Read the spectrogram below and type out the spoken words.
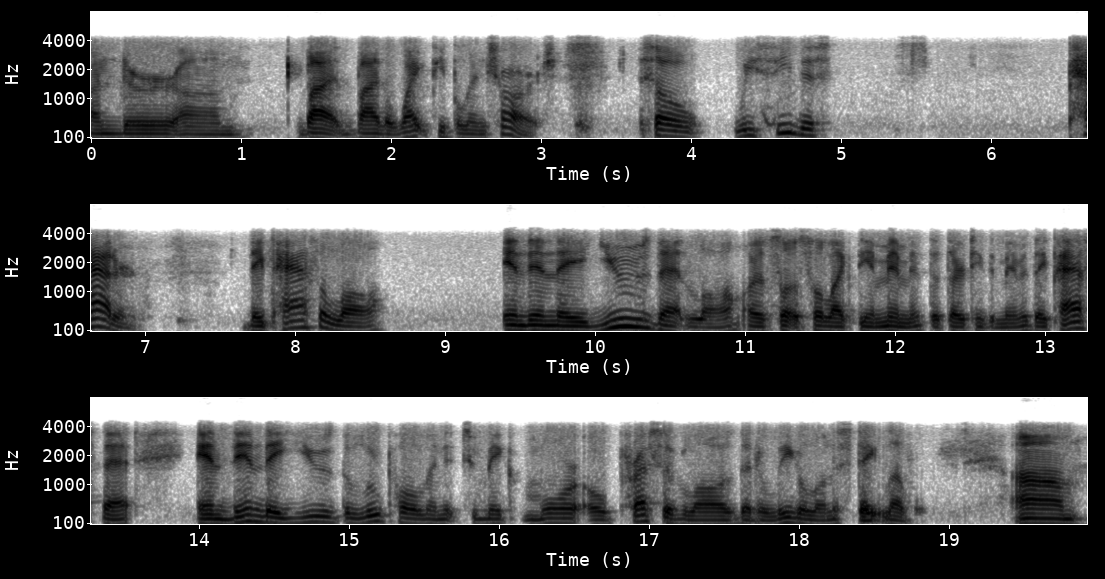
under um, by by the white people in charge. So we see this pattern. They pass a law, and then they use that law, or so so like the amendment, the Thirteenth Amendment. They pass that, and then they use the loophole in it to make more oppressive laws that are legal on the state level. Um,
